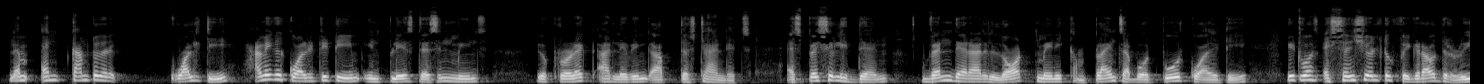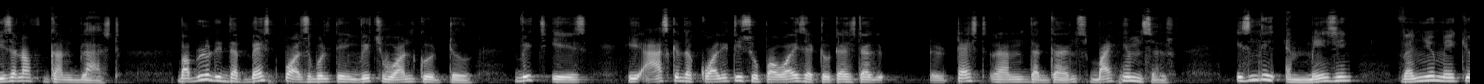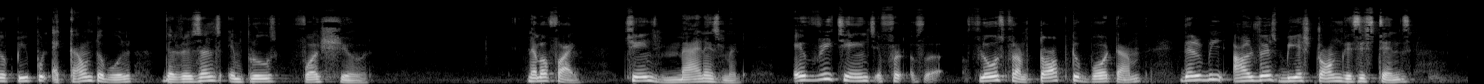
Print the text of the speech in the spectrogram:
And come to the quality having a quality team in place doesn't mean your product are living up the standards especially then when there are a lot many complaints about poor quality. It was essential to figure out the reason of gun blast. Bablu did the best possible thing which one could do which is he asked the quality supervisor to test test run the guns by himself. Isn't it amazing when you make your people accountable the results improves for sure. Number 5. Change management. Every change flows from top to bottom. There will always be a strong resistance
